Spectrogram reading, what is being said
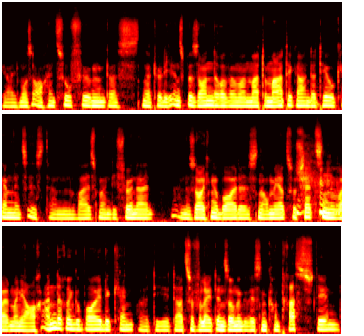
Ja, ich muss auch hinzufügen, dass natürlich insbesondere, wenn man Mathematiker an der TU Chemnitz ist, dann weiß man die Schönheit eines solchen Gebäudes noch mehr zu schätzen, weil man ja auch andere Gebäude kennt, die dazu vielleicht in so einem gewissen Kontrast stehen.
